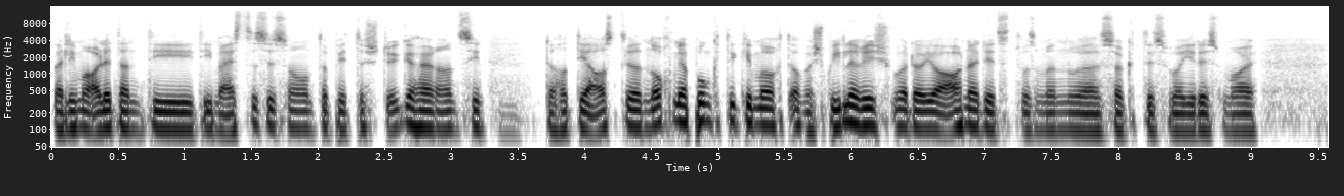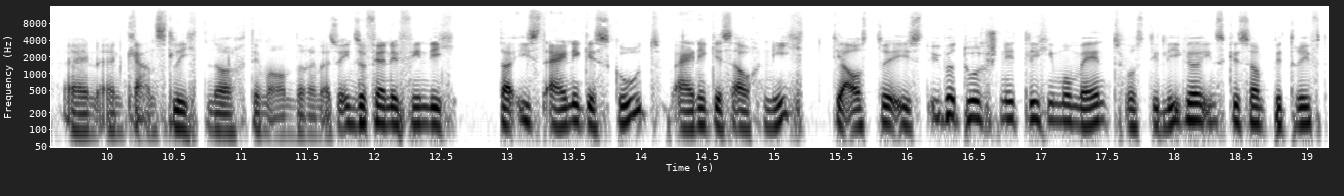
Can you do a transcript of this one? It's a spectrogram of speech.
weil immer alle dann die, die Meistersaison unter Peter Stöger heranziehen, da hat die Austria noch mehr Punkte gemacht, aber spielerisch war da ja auch nicht jetzt, was man nur sagt, das war jedes Mal ein, ein Glanzlicht nach dem anderen. Also insofern finde ich, da ist einiges gut, einiges auch nicht. Die Austria ist überdurchschnittlich im Moment, was die Liga insgesamt betrifft.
